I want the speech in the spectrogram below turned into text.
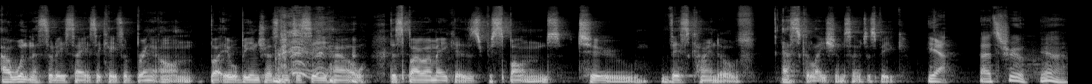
I wouldn't necessarily say it's a case of bring it on, but it will be interesting to see how the spyware makers respond to this kind of escalation, so to speak. Yeah, that's true. Yeah,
